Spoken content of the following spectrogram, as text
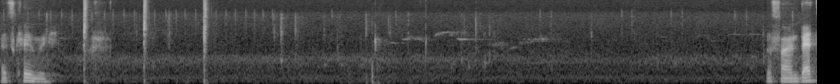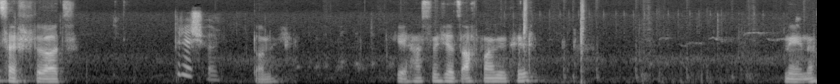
Jetzt kill mich. Das ist mein Bett zerstört. Bitteschön. Doch nicht. Okay, hast du mich jetzt achtmal gekillt? Nee, ne?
